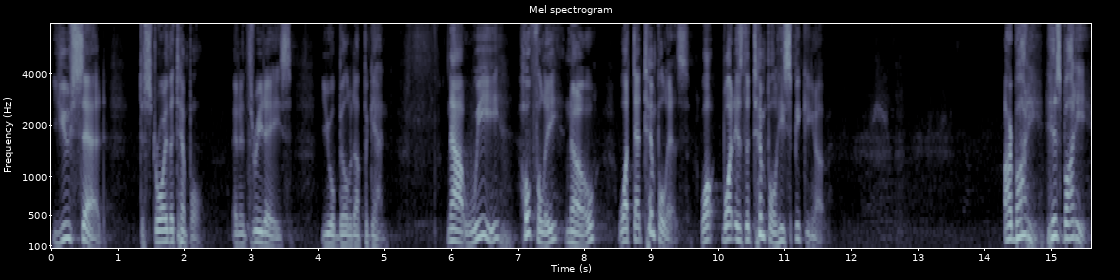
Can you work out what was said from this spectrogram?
You said, Destroy the temple, and in three days you will build it up again. Now, we hopefully know what that temple is. What, what is the temple he's speaking of? Our body, his body.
